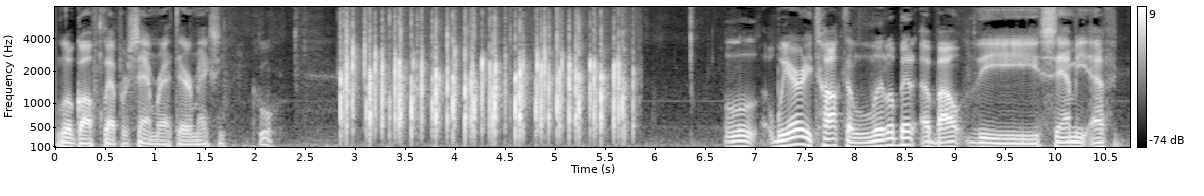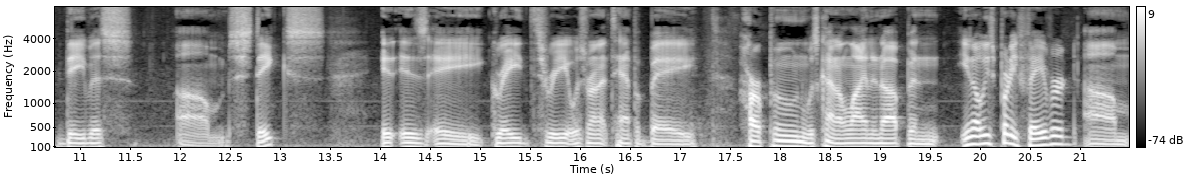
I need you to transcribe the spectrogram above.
a little golf clap for Samrat there, Maxie. Cool. We already talked a little bit about the Sammy F. Davis um, stakes. It is a grade three. It was run at Tampa Bay. Harpoon was kind of lining up, and you know he's pretty favored. Um,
